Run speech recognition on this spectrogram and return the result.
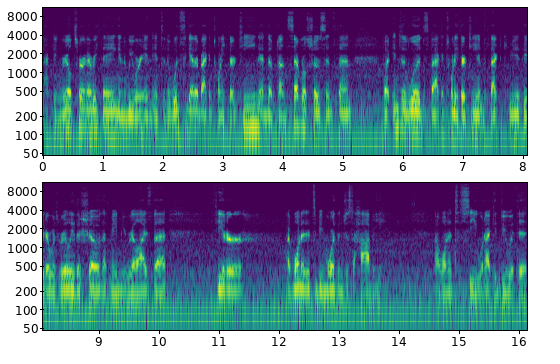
Acting Realtor and everything. And we were in Into the Woods together back in 2013 and have done several shows since then. But Into the Woods back in 2013 at Methacton Community Theater was really the show that made me realize that theater, I wanted it to be more than just a hobby. I wanted to see what I could do with it.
